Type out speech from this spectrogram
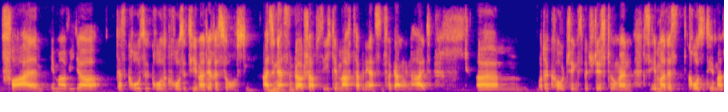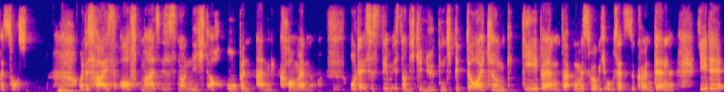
vor allem immer wieder das große, große, große Thema der Ressourcen. Also in den ganzen Workshops, die ich gemacht habe, in der ganzen Vergangenheit, ähm, oder Coachings mit Stiftungen, ist immer das große Thema Ressourcen. Mhm. Und das heißt, oftmals ist es noch nicht auch oben angekommen oder ist es dem ist noch nicht genügend Bedeutung gegeben, um es wirklich umsetzen zu können. Denn jede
